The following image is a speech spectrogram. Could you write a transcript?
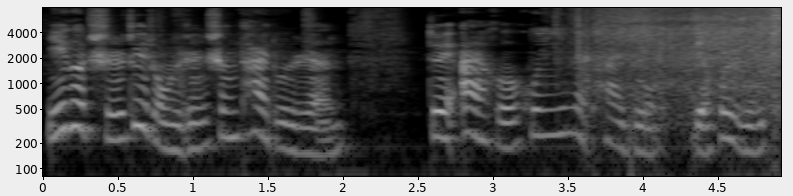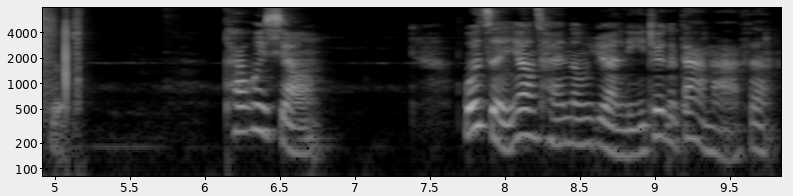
一个持这种人生态度的人，对爱和婚姻的态度也会如此。他会想：我怎样才能远离这个大麻烦？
